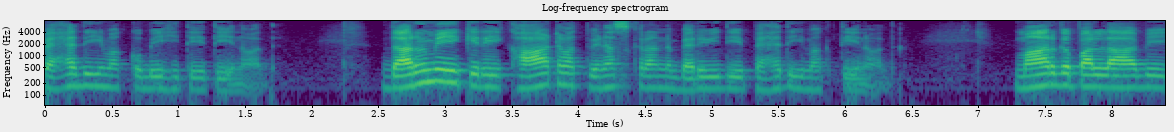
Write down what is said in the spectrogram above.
පැහැදීමක් ඔබේ හිතේ තියෙනවද? ධර්මයේ කෙරෙහි කාටවත් වෙනස් කරන්න බැරි විදිහේ පැහැදීමක් තියෙනවද? මාර්ගඵලලාභී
